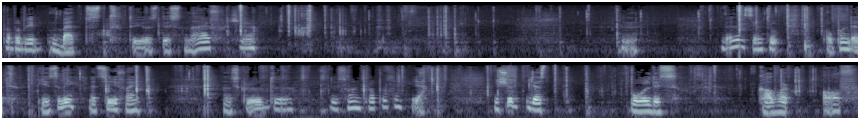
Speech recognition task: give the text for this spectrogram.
Probably best to use this knife here. Hmm. Doesn't seem to open that easily. Let's see if I unscrewed the this one properly? Yeah. You should just pull this cover off.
